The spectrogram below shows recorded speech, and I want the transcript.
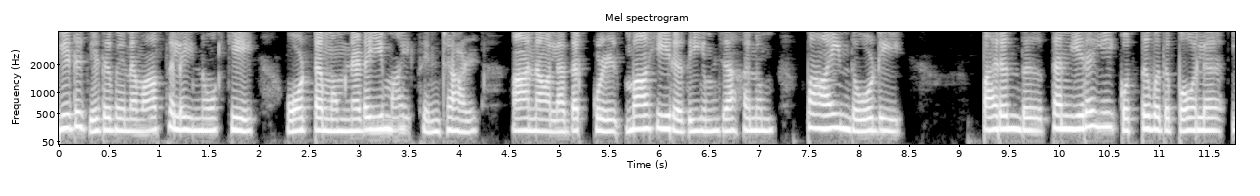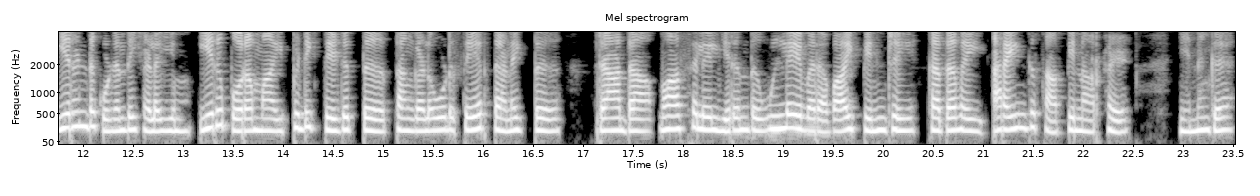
கிடுகிடுவென வாசலை நோக்கி ஓட்டமும் நடையுமாய் சென்றாள். ஆனால் அதற்குள் பாகீரதியும் ஜகனும் பாய்ந்தோடி. பருந்து தன் இரையை கொத்துவது போல இரண்டு குழந்தைகளையும் இருபுறமாய் பிடித்தெடுத்து தங்களோடு சேர்த்தணைத்து ராதா வாசலில் இருந்து உள்ளே வர வாய்ப்பின்றி கதவை அரைந்து சாத்தினார்கள். என்னங்க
